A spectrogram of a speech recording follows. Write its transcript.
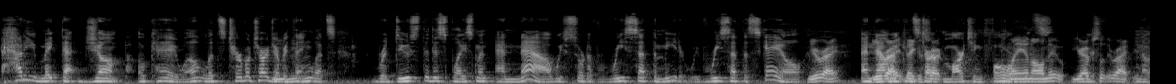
how do you make that jump? Okay, well, let's turbocharge Mm-hmm. everything. Let's reduced the displacement, and now we've sort of reset the meter. We've reset the scale. You're right. And You're now right. we can They start, marching forward. Playing all new. You're absolutely right. you know,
